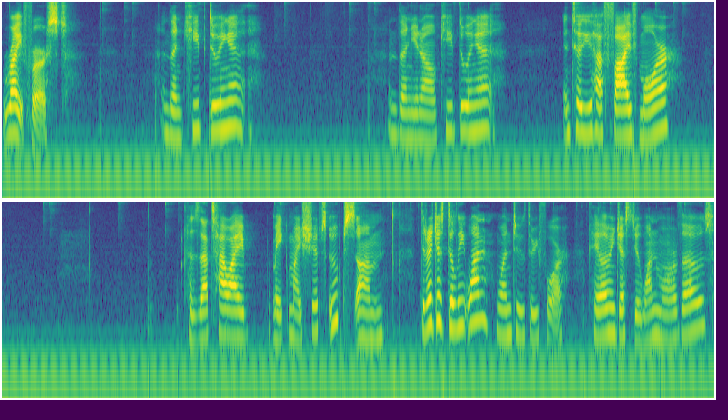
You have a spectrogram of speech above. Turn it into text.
right first. And then keep doing it. And then, you know, keep doing it until you have five more. Because that's how I make my ships. Oops, um, did I just delete one? One, two, three, four. Okay, let me just do one more of those.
